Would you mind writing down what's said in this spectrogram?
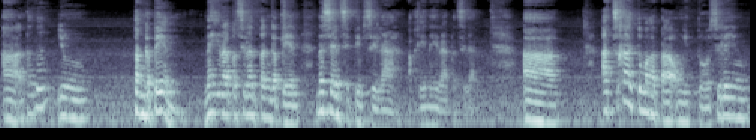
doon? yung tanggapin. Nahirapan silang tanggapin na sensitive sila. Okay, nahirapan sila. Ah, at saka itong mga taong ito, sila yung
